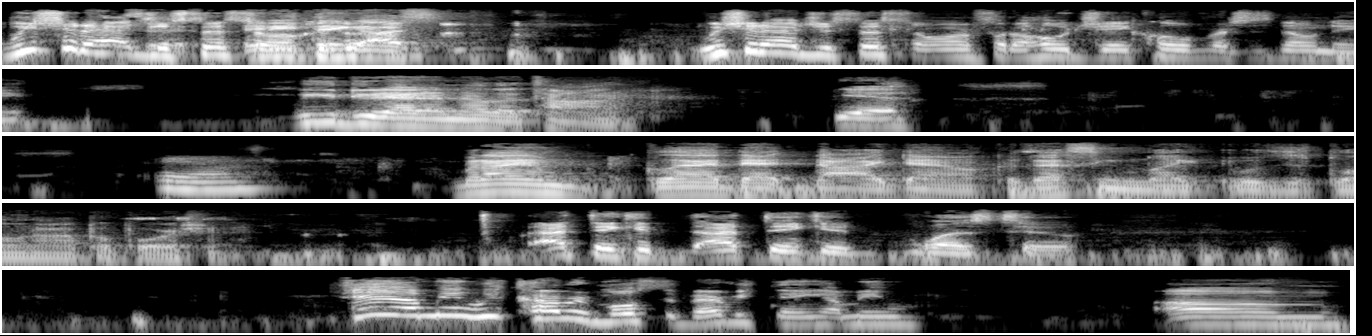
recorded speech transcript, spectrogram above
We should have had your That's it. sister Anything I- else? we should have had your sister on for the whole J. Cole versus Noname. We could do that another time. Yeah. Yeah. But I am glad that died down because that seemed like it was just blown out of proportion. I think it I think it was too. Yeah, I mean we covered most of everything. I mean, um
